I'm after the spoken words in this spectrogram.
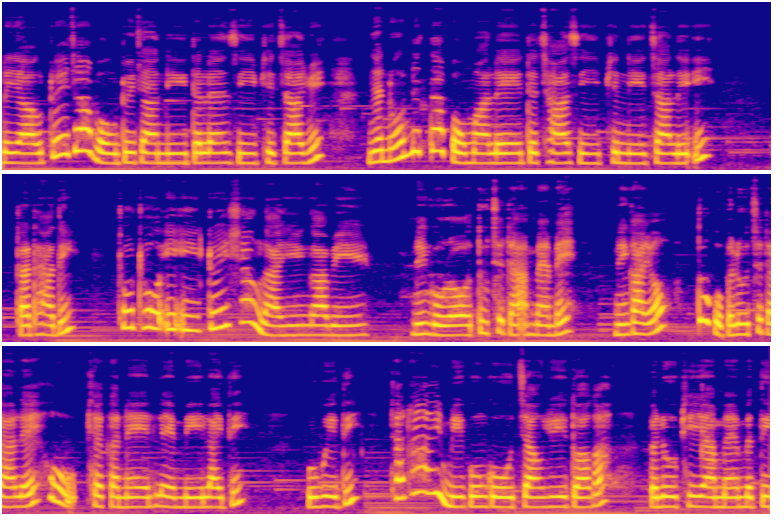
နှစ်ယောက်တွေ့ကြပုံတွေ့ကြနေတလန်းစီဖြစ်ကြ၍မျက်နှိုးနှစ်သက်ပုံမှလည်းတခြားစီဖြစ်နေကြလေ၏ထာထာသည်ထိုးထိုးအီအီတွေးလျှောက်လာရင်ကပင်နင်းကိုတော့သူ့ချစ်တာအမှန်ပဲနင်းကရောသူ့ကိုဘလို့ချစ်တာလဲဟုဖြတ်ကနေလှည့်မေးလိုက်သည်ဝေဝေသည် ထထ၏မိကုန်းကိုကြောင်ရွေးသွားကဘလို့ဖြစ်ရမှန်းမသိ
